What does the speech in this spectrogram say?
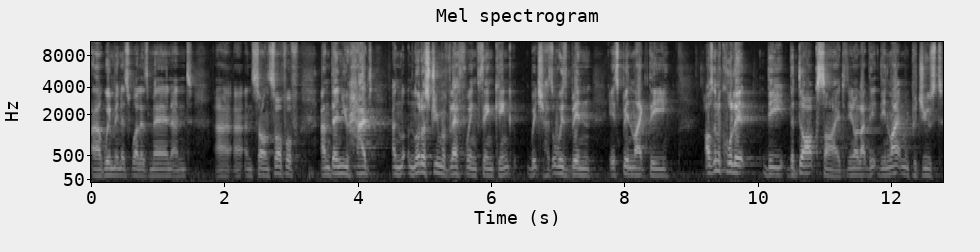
uh, women as well as men, and uh, uh and so on and so forth. And then you had an, another stream of left-wing thinking, which has always been, it's been like the, I was going to call it the the dark side. You know, like the, the Enlightenment produced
